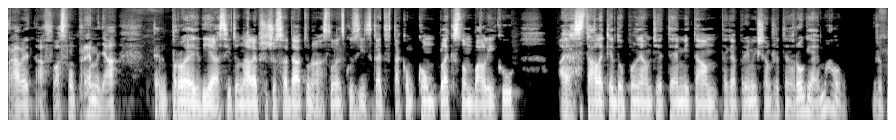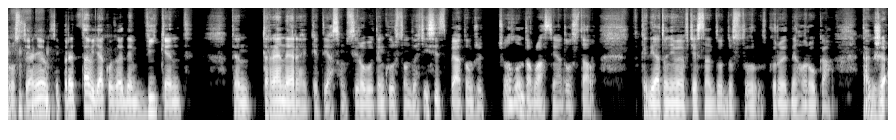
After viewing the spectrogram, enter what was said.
práve aspoň pre mňa ten projekt je asi to najlepšie, čo sa dá tu na Slovensku získať v takom komplexnom balíku a ja stále, keď doplňam tie témy tam, tak ja premýšľam, že ten rok je aj málo. Že proste, ja neviem si predstaviť, ako za jeden víkend ten tréner, keď ja som si robil ten kurz v tom 2005, že čo som tam vlastne dostal, keď ja to neviem vtesnať do, do skoro jedného roka. Takže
